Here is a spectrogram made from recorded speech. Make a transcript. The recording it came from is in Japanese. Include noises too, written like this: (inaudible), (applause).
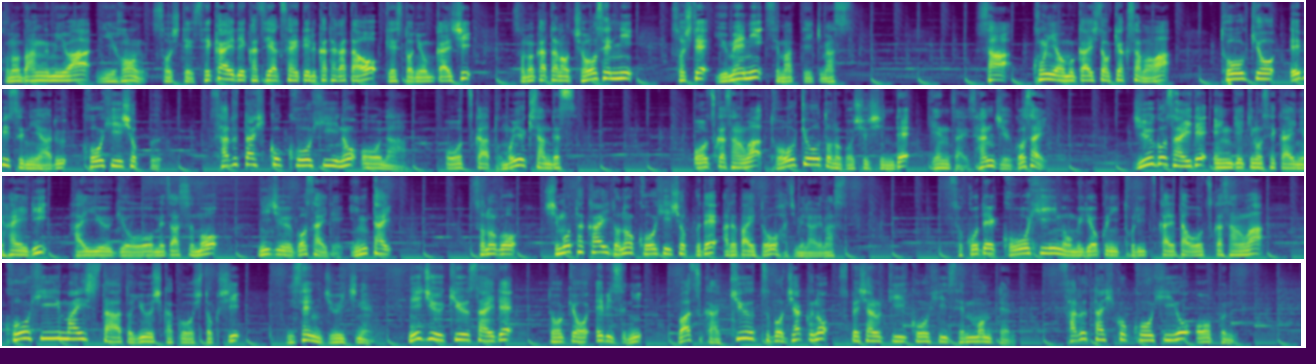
この番組は日本そして世界で活躍されている方々をゲストにお迎えしその方の挑戦にそして夢に迫っていきます。さあ今夜お迎えしたお客様は東京恵比寿にあるコーヒーショップサルタヒココーヒーのオーナー大塚智之さんです。大塚さんは東京都のご出身で現在35歳。15歳で演劇の世界に入り俳優業を目指すも25歳で引退。その後下高井戸のコーヒーショップでアルバイトを始められます。そこでコーヒーの魅力に取りつかれた大塚さんはコーヒーマイスターという資格を取得し2011年29歳で東京恵比寿にわずか9坪弱のスペシャルティーコーヒー専門店サルタヒココーヒーをオープン。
